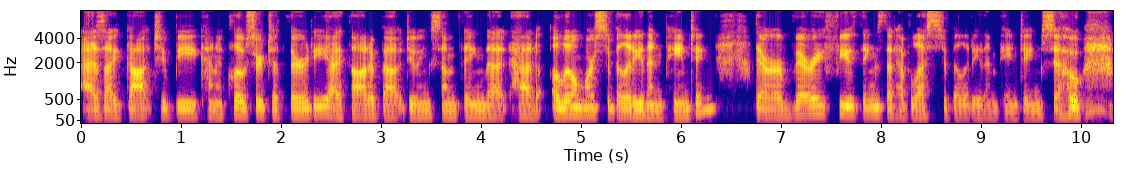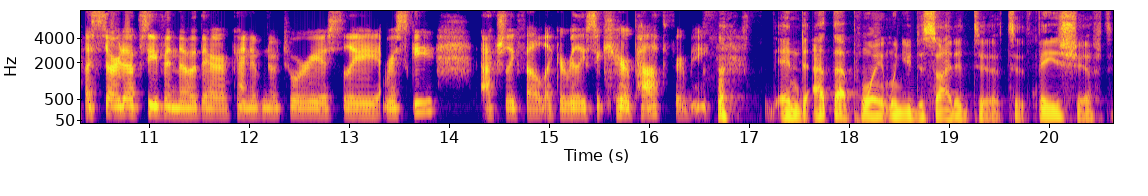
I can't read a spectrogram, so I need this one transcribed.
as I got to be kind of closer to 30, I thought about doing something that had a little more stability than painting. There are very few things that have less stability than painting. So, startups, even though they're kind of notoriously risky, actually felt like a really secure path for me. and at that point, when you decided to, to phase shift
